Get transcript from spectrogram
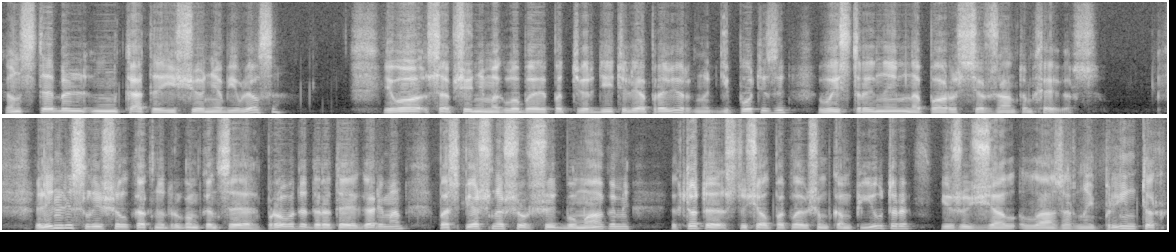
«Констебль Нката еще не объявлялся?» Его сообщение могло бы подтвердить или опровергнуть гипотезы, выстроенные им на пару с сержантом Хейверс. Линли слышал, как на другом конце провода Доротея Гарриман поспешно шуршит бумагами, кто-то стучал по клавишам компьютера и жужжал лазерный принтер.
